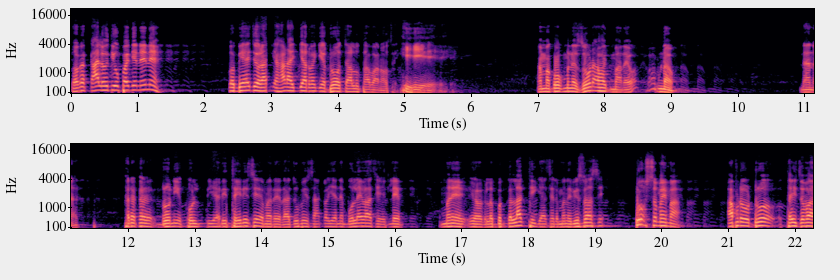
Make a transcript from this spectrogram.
તો હવે કાલ સુધી ઉપાધિ નહીં ને? તો બે જો રાતે સાડા અગિયાર વાગે ડ્રો ચાલુ થવાનો છે. આમાં કોક મને જોડા હોય મારે ના ના. ખરેખર ડ્રોની ફૂલ તૈયારી થઈ રહી છે. અમારે રાજુભાઈ સાંકળિયાને બોલાવ્યા છે એટલે મને લગભગ કલાક થઈ ગયા છે એટલે મને વિશ્વાસ છે. ટૂંક સમયમાં આપણો ડ્રો થઈ જવા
